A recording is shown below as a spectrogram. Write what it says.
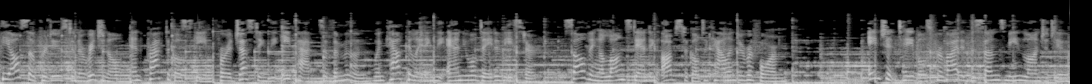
He also produced an original and practical scheme for adjusting the epochs of the moon when calculating the annual date of Easter, solving a long-standing obstacle to calendar reform. Ancient tables provided the sun's mean longitude.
